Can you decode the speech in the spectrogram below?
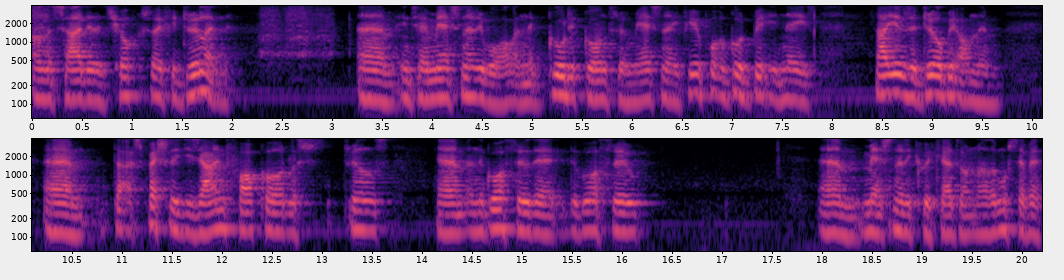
on the side of the chuck. So if you're drilling um, into a masonry wall and they're good at going through masonry, if you put a good bit in these, I use a drill bit on them um, that are specially designed for cordless drills um, and they go through the, they go through um, masonry quicker I don't know they must have a,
